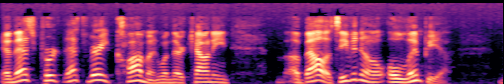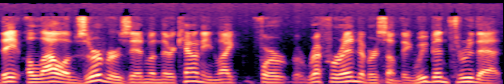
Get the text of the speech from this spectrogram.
And that's per, that's very common when they're counting uh, ballots. Even in Olympia, they allow observers in when they're counting, like for referendum or something. We've been through that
